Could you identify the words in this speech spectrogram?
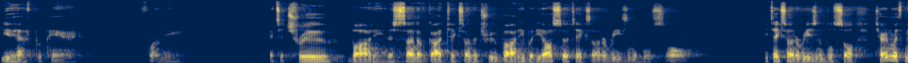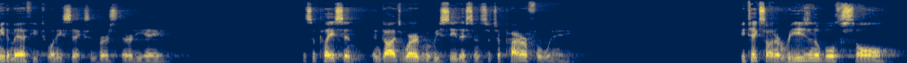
you have prepared for me. It's a true body. The Son of God takes on a true body, but he also takes on a reasonable soul. He takes on a reasonable soul. Turn with me to Matthew 26 and verse 38. It's a place in, in God's Word where we see this in such a powerful way. He takes on a reasonable soul.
